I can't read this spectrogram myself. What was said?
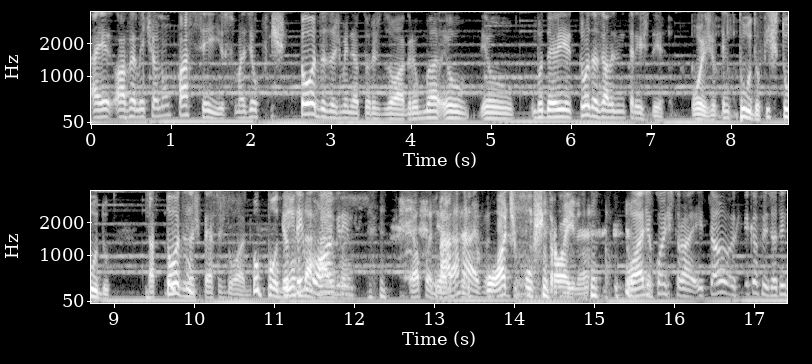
aí obviamente eu não passei isso, mas eu fiz todas as miniaturas do Ogre. Eu, eu, eu modelei todas elas em 3D. Hoje, eu tenho tudo, eu fiz tudo. Tá todas as peças do Ogre. O poder Eu tenho da o raiva. Ogre. É o poder Nada. da raiva. O ódio constrói, né? O ódio constrói. Então, o que, que eu fiz? Eu tenho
